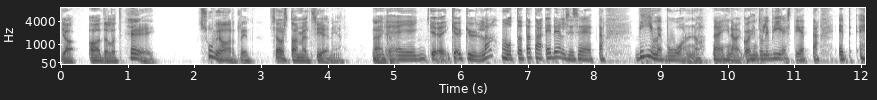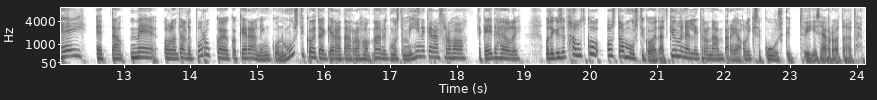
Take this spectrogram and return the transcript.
ja ajatellut, että hei, Suvi Hartlin, se ostaa meiltä sieniä. Näinkö? Kyllä, mutta tätä edelsi se, että viime vuonna näihin aikoihin tuli viesti, että et, hei, että me ollaan tällainen porukka, joka kerää niin kuin mustikoita ja kerätään rahaa. Mä en nyt muista, mihin ne keräs rahaa ja keitä he oli. Mutta kysyin, että haluatko ostaa mustikoita? Että 10 litran ämpäriä, oliko se 65 euroa tai jotain.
